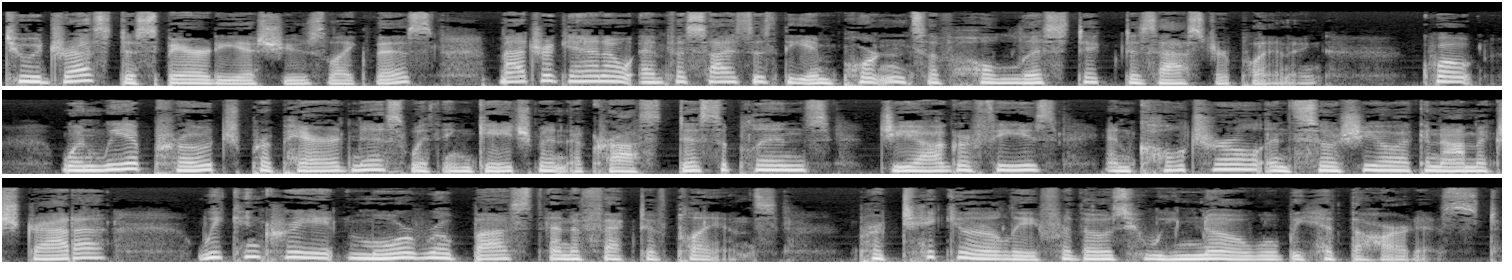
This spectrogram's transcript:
To address disparity issues like this, Madrigano emphasizes the importance of holistic disaster planning. Quote, when we approach preparedness with engagement across disciplines, geographies, and cultural and socioeconomic strata, we can create more robust and effective plans, particularly for those who we know will be hit the hardest.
